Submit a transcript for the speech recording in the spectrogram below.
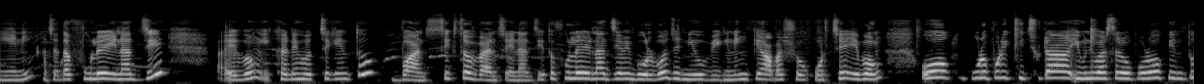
নিয়ে নিই। আচ্ছা দা ফুলের এনার্জি এবং এখানে হচ্ছে কিন্তু one six of wands energy তো ফুলের এনার্জি আমি বলব যে নিউ বিগিনিংকে আবার শো করছে এবং ও পুরোপুরি কিছুটা ইউনিভার্সের ওপরও কিন্তু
